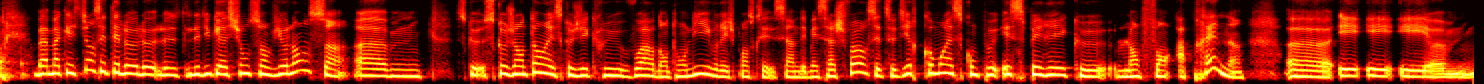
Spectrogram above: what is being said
bah, ma question, c'était l'éducation sans violence. Euh, ce que, ce que j'entends et ce que j'ai cru voir dans ton livre, et je pense que c'est un des messages forts, c'est de se dire comment est-ce qu'on peut espérer que l'enfant apprenne. Euh, et et, et euh,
